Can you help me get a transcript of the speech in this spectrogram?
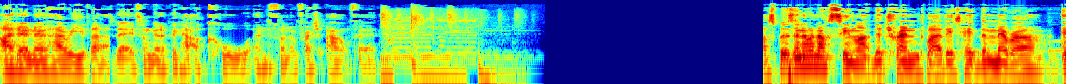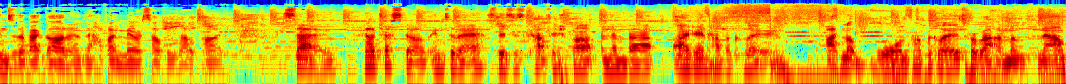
I don't know her either today, so I'm gonna pick out a cool and fun and fresh outfit. But has anyone else seen like the trend where they take the mirror into the back garden and have like mirror selfies outside? So, you're dressed up into this. This is catfish part number, I don't have a clue. I've not worn proper clothes for about a month now,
